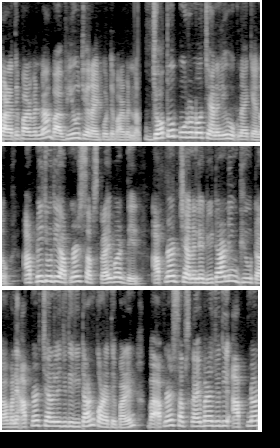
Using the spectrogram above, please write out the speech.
বাড়াতে পারবেন না বা ভিউ জেনারেট করতে পারবেন না। যত পুরনো চ্যানেলই হোক না কেন, আপনি যদি আপনার সাবস্ক্রাইবারদের আপনার চ্যানেলে রিটার্নিং ভিউটা মানে আপনার চ্যানেলে যদি রিটার্ন করাতে পারেন বা আপনার সাবস্ক্রাইবাররা যদি আপনার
